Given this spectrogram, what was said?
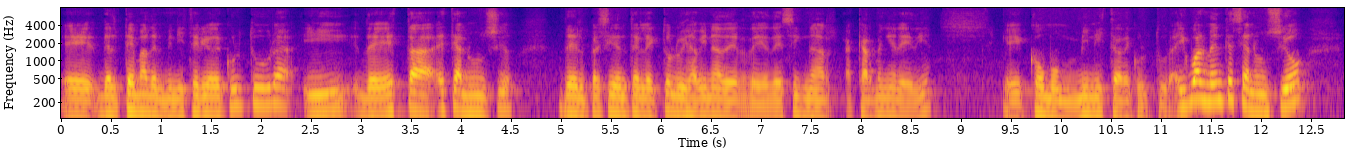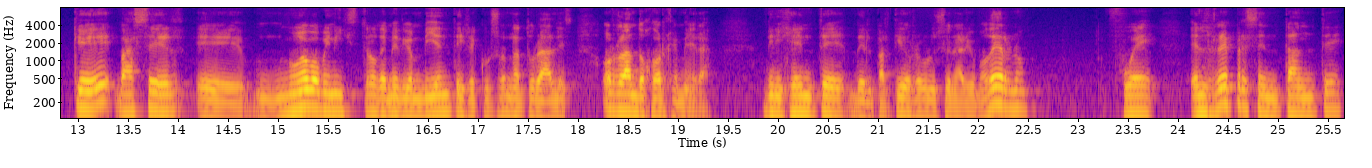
eh, del tema del Ministerio de Cultura y de esta, este anuncio del presidente electo Luis Abinader de designar a Carmen Heredia eh, como ministra de Cultura. Igualmente se anunció que va a ser eh, nuevo ministro de Medio Ambiente y Recursos Naturales, Orlando Jorge Mera, dirigente del Partido Revolucionario Moderno, fue el representante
